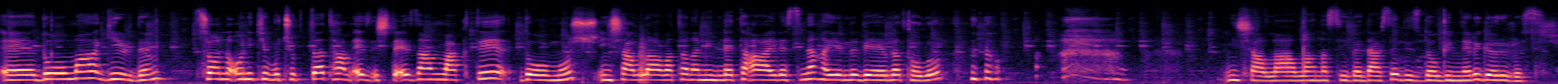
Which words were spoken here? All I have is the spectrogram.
E, doğuma girdim. Sonra 12.30'da tam ez, işte ezan vakti doğmuş. İnşallah vatana, millete, ailesine hayırlı bir evlat olur. İnşallah Allah nasip ederse biz de o günleri görürüz.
